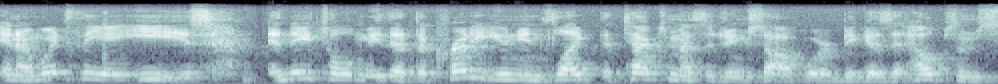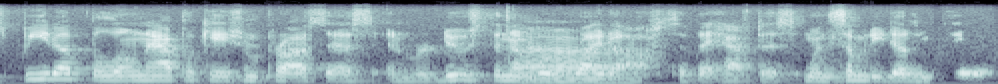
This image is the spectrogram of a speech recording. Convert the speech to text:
and I went to the AEs, and they told me that the credit unions like the text messaging software because it helps them speed up the loan application process and reduce the number of ah. write-offs that they have to when somebody doesn't pay it.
